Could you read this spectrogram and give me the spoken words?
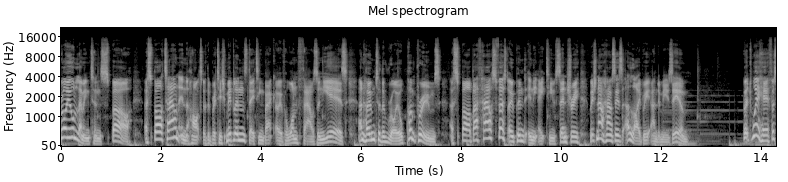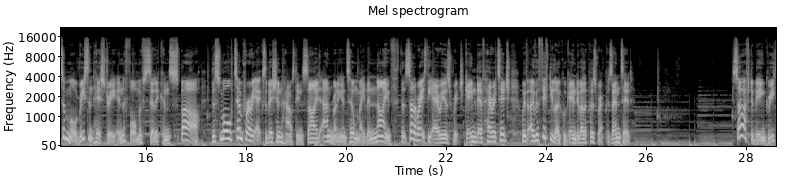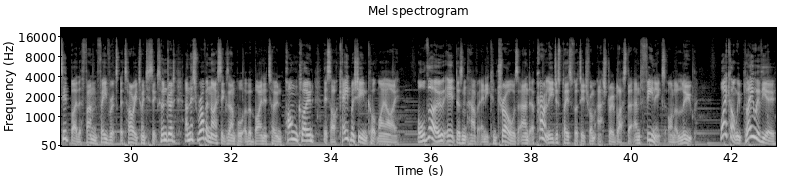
Royal Leamington Spa, a spa town in the heart of the British Midlands dating back over 1,000 years, and home to the Royal Pump Rooms, a spa bathhouse first opened in the 18th century, which now houses a library and a museum. But we're here for some more recent history in the form of Silicon Spa, the small temporary exhibition housed inside and running until May the 9th that celebrates the area's rich game dev heritage with over 50 local game developers represented. So after being greeted by the fan favourite Atari 2600 and this rather nice example of a Binatone Pong clone, this arcade machine caught my eye. Although it doesn't have any controls and apparently just plays footage from Astro Blaster and Phoenix on a loop. Why can't we play with you?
